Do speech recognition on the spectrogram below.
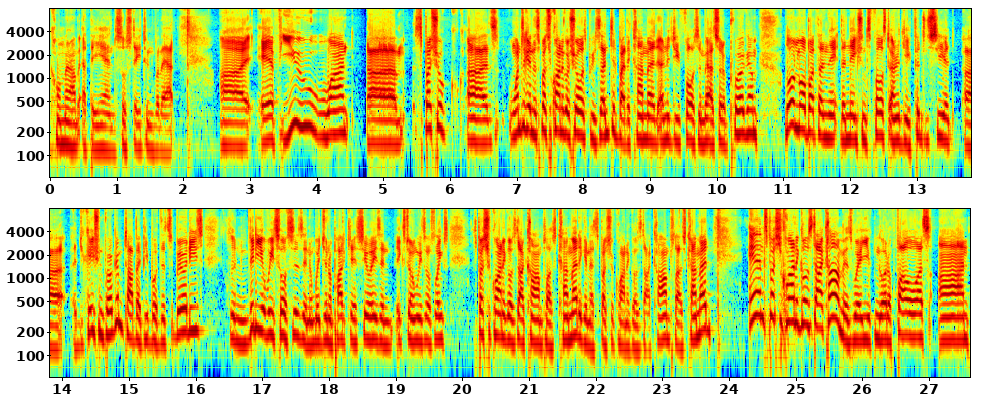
coming up at the end. So stay tuned for that. Uh, if you want um, special, uh, once again, the Special Chronicle Show is presented by the ComEd EnergyForce Ambassador Program. Learn more about the, na- the nation's first energy efficiency uh, education program taught by people with disabilities, including video resources and original podcast series and external resource links. SpecialChronicles.com plus ComEd. Again, that's SpecialChronicles.com plus ComEd. And SpecialChronicles.com is where you can go to follow us on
